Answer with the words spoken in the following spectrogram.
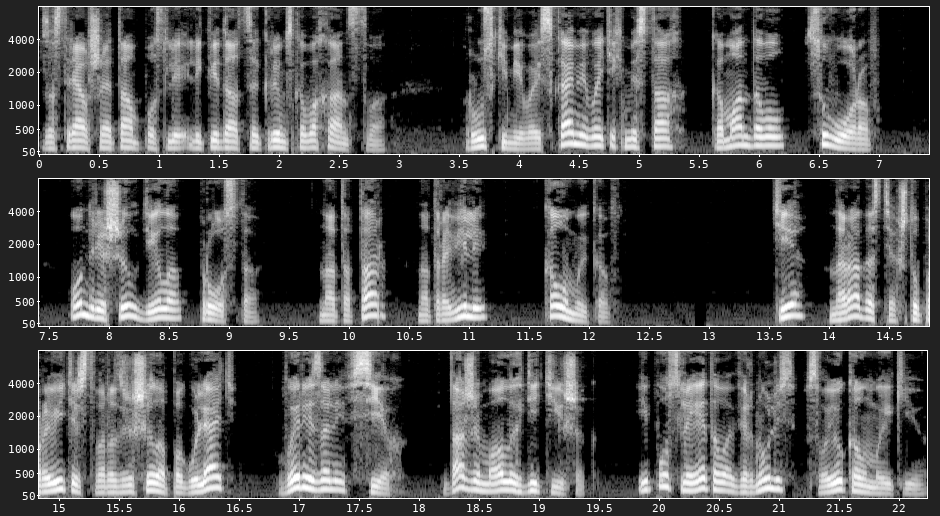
застрявшая там после ликвидации Крымского ханства. Русскими войсками в этих местах командовал Суворов. Он решил дело просто. На татар натравили калмыков. Те, на радостях, что правительство разрешило погулять, вырезали всех, даже малых детишек, и после этого вернулись в свою Калмыкию.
